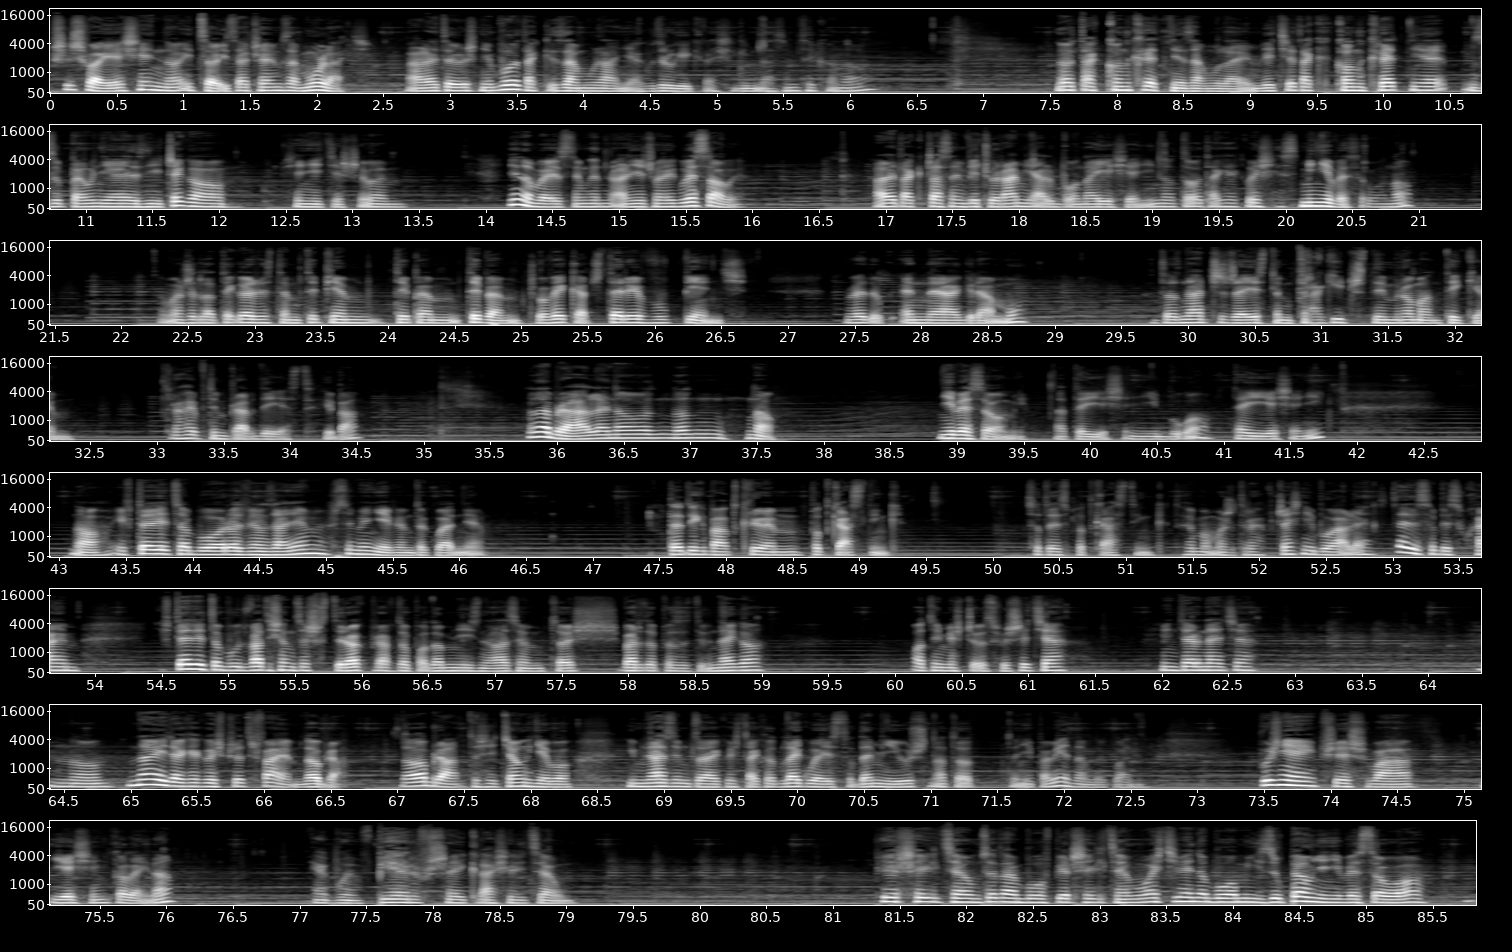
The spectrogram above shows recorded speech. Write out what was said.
Przyszła jesień, no i co? I zacząłem zamulać. Ale to już nie było takie zamulanie jak w drugiej klasie gimnazjum, tylko no... No tak konkretnie zamulałem, wiecie, tak konkretnie, zupełnie z niczego się nie cieszyłem. Nie no, bo jestem generalnie człowiek wesoły. Ale tak czasem wieczorami albo na jesieni, no to tak jakoś jest mi niewesoło, no. To może dlatego, że jestem typiem, typem, typem człowieka 4W5 według Enneagramu. To znaczy, że jestem tragicznym romantykiem. Trochę w tym prawdy jest, chyba. No dobra, ale no, no, no. Nie wesoło mi na tej jesieni było, tej jesieni. No i wtedy co było rozwiązaniem? W sumie nie wiem dokładnie. Wtedy chyba odkryłem podcasting. Co to jest podcasting? To chyba może trochę wcześniej było, ale wtedy sobie słuchałem. I wtedy to był 2006 rok prawdopodobnie i znalazłem coś bardzo pozytywnego. O tym jeszcze usłyszycie w internecie. No, no i tak jakoś przetrwałem. Dobra, dobra, to się ciągnie, bo gimnazjum to jakoś tak odległe jest ode mnie już, no to, to nie pamiętam dokładnie. Później przyszła jesień kolejna, jak byłem w pierwszej klasie liceum. Pierwszej liceum, co tam było w pierwszej liceum? Właściwie no było mi zupełnie niewesoło.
